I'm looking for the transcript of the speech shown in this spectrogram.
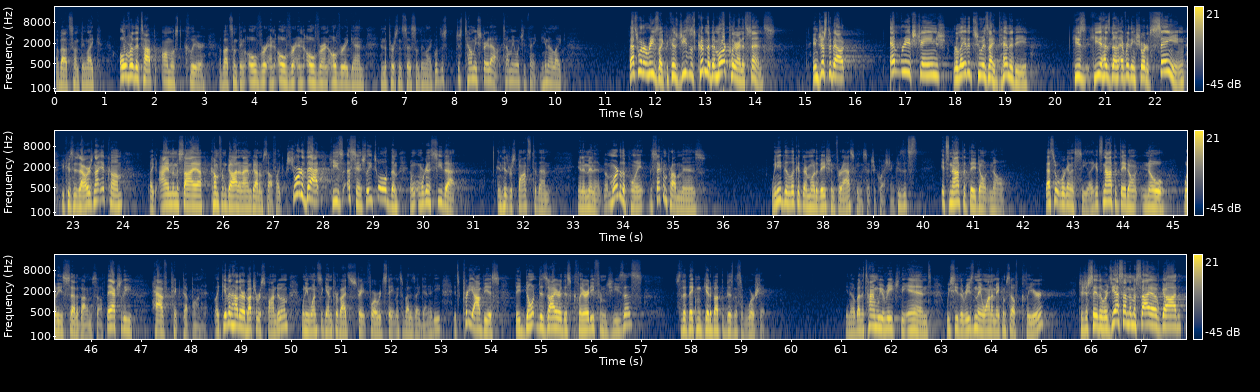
about something, like over the top, almost clear about something over and over and over and over again. And the person says something like, Well, just, just tell me straight out. Tell me what you think. You know, like, that's what it reads like because Jesus couldn't have been more clear in a sense. In just about every exchange related to his identity, he's, he has done everything short of saying, because his hour has not yet come, like, I am the Messiah, come from God, and I am God himself. Like, short of that, he's essentially told them, and we're going to see that in his response to them in a minute. But more to the point, the second problem is we need to look at their motivation for asking such a question, because it's it's not that they don't know. That's what we're going to see. Like, it's not that they don't know what he's said about himself. They actually have picked up on it. Like, given how they're about to respond to him when he once again provides straightforward statements about his identity, it's pretty obvious they don't desire this clarity from Jesus so that they can get about the business of worship. You know, by the time we reach the end, we see the reason they want to make himself clear to just say the words, Yes, I'm the Messiah of God,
